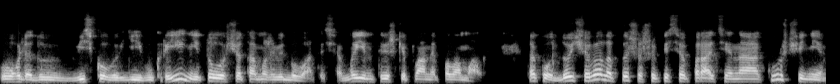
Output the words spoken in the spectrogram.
огляду військових дій в Україні і того, що там може відбуватися. Ми їм трішки плани поламали. Так от Deutsche Welle пише, що після операції на Курщині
